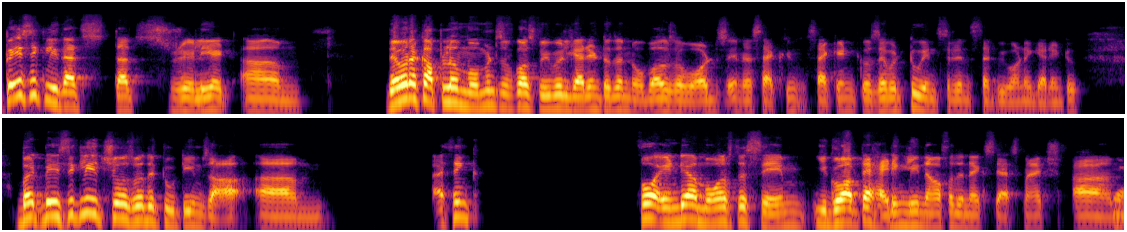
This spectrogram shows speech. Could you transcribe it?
basically that's that's really it. Um, there were a couple of moments, of course, we will get into the No Balls awards in a second, second, because there were two incidents that we want to get into. But basically, it shows where the two teams are. Um, I think for India, more of the same. You go up to Headingley now for the next Test match. Um, yeah.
